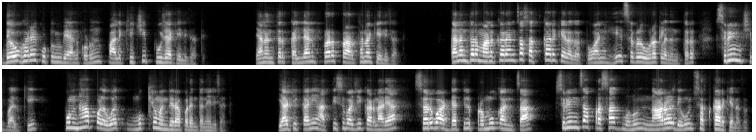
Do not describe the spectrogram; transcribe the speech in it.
देवघरे कुटुंबियांकडून पालखीची पूजा केली जाते. यानंतर कल्याणपर प्रार्थना केली जाते. त्यानंतर मानकऱ्यांचा सत्कार केला जातो आणि हे सगळं उरकल्यानंतर श्रींची पालखी पुन्हा पळवत मुख्य मंदिरापर्यंत नेली जाते. या ठिकाणी आतिषबाजी करणाऱ्या सर्व अड्ड्यातील प्रमुखांचा श्रींचा प्रसाद म्हणून नारळ देऊन सत्कार केला जातो.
